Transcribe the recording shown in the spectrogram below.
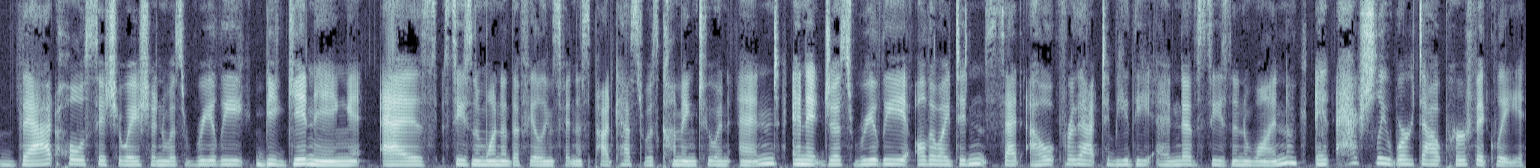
that whole situation was really beginning as season one of the Feelings Fitness podcast was coming to an end. And it just really, although I didn't set out for that to be the end of season one, it actually worked out perfectly.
